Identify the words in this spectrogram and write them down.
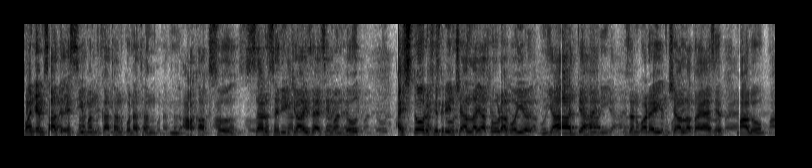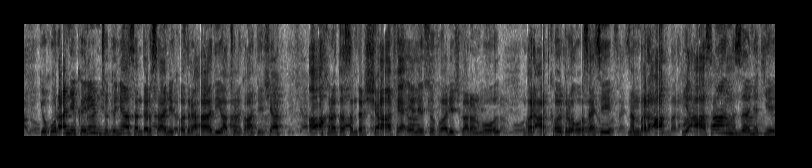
ون یم سات اس یمن کتن کنتن اخ اخ سرسری جائزہ اس یمن ہیوت۔ اس طور فکر انشاءاللہ یا تھوڑا گو یہ یاد دہانی۔ زن گوڑائی انشاءاللہ تو ایسے معلوم کہ قرآن کریم چھ دنیا سندر سانی خدر حادی آتشن کانتی شک، آخرت سندر شافع یعنی سفارش کرن وول۔ مگر ات خطر اوس ایسی نمبر اخ یہ آسان زنت یہ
